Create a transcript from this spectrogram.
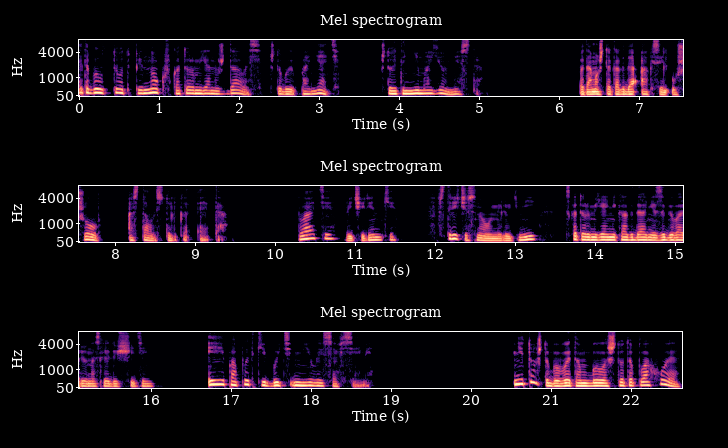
это был тот пинок, в котором я нуждалась, чтобы понять, что это не мое место — потому что когда Аксель ушел, осталось только это. Платье, вечеринки, встречи с новыми людьми, с которыми я никогда не заговорю на следующий день, и попытки быть милой со всеми. Не то чтобы в этом было что-то плохое,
